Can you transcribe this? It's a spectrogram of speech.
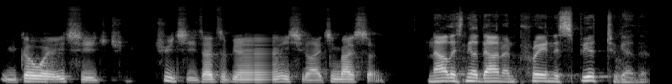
与各位一起聚聚集在这边，一起来敬拜神。 Now let's kneel down and pray in the Spirit together.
